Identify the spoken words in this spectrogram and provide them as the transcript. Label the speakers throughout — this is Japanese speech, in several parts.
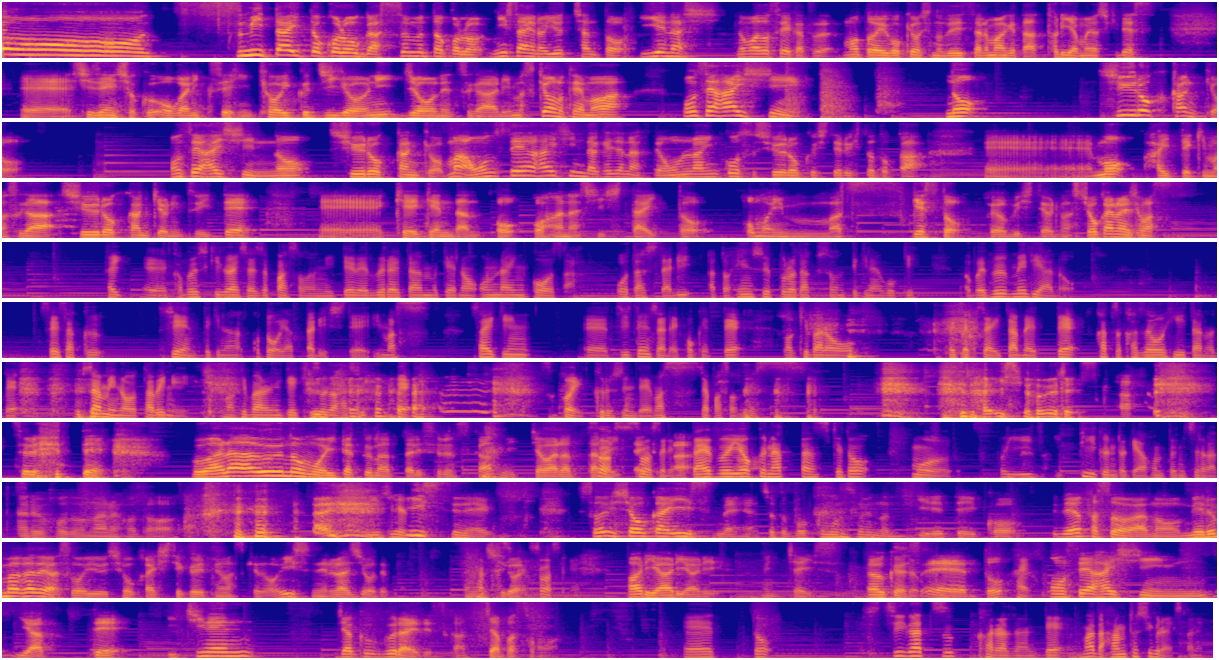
Speaker 1: ドーン住みたいところが住むところ。2歳のゆっちゃんと家なしノマド生活元英語教師のデジタルマーケター鳥山よしきです、えー自然食オーガニック製品教育事業に情熱があります。今日のテーマは音声配信の収録環境。音声配信の収録環境。まあ音声配信だけじゃなくてオンラインコース収録してる人とか、えーも入ってきますが収録環境について、えー経験談をお話ししたいと思います。ゲストをお呼びしております。紹介お願いします。
Speaker 2: はい、えー株式会社ジャパソンにて、ウェブライター向けのオンライン講座を出したり、あと編集プロダクション的な動き、ウェブメディアの制作支援的なことをやったりしています。最近、えー自転車でこけて、脇腹をめちゃくちゃ痛めて、かつ風邪をひいたので、くしゃみのたびに脇腹に激痛が走って、すごい苦しんでいます。ジャパソンです。
Speaker 1: 大丈夫ですか？それって笑うのも痛くなったりするんですか？めっちゃ笑ったら痛い
Speaker 2: そうですね。だいぶ良くなったんですけど、もういピークの時は本当につらかった
Speaker 1: な。るほど、なるほど。
Speaker 2: 20
Speaker 1: いいっすね。そういう紹介いいっすね。ちょっと僕もそういうの入れていこう。で、やっぱそう、あの、メルマガではそういう紹介してくれてますけど、いいっすね、ラジオでも。面白い。
Speaker 2: そうですね。
Speaker 1: ありありあり。めっちゃいいっす。OK です。えーっと、
Speaker 2: はい。
Speaker 1: 音声配信やって1年弱ぐらいですか？ジャパソンは。
Speaker 2: えーっと、7月からなんで、まだ半年ぐらいですかね。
